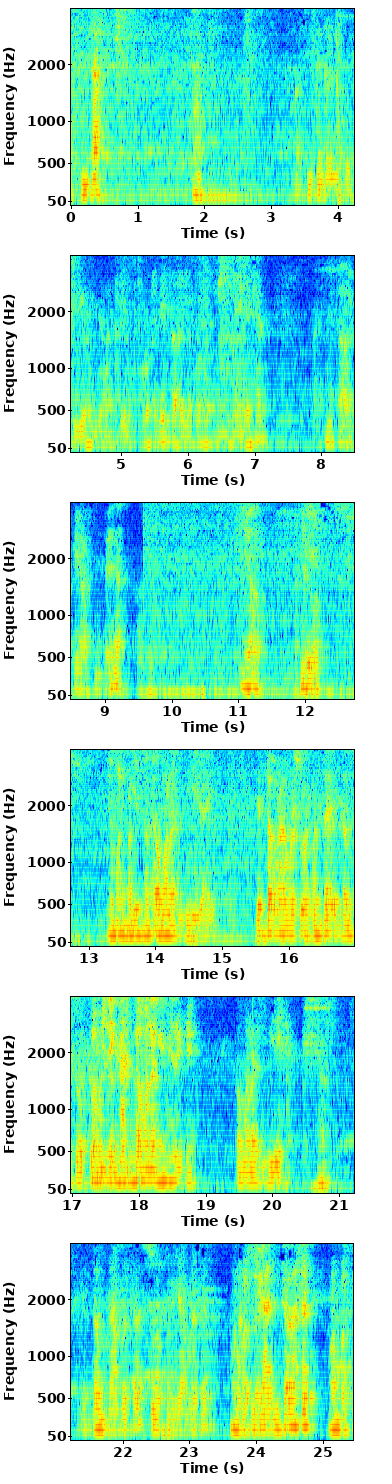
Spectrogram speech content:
अस्मिता? अस्मिता डल्लेकोटी यो होइन अर्कै फोटो चाहिँ तर यो फोटो नै रहेछ। अस्मिता अर्कै अस्मिता होइन। कमला घिमिरे राई एकदम राम्रो स्वर पनि छ एकदम स्वर कमिले घिमिरे के कमला घिमिरे एकदम राम्रो छ स्वर पनि राम्रो छ? खानी छ मनपर्छ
